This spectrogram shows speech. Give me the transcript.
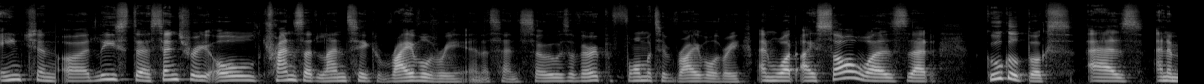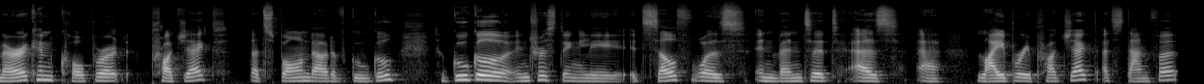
ancient, or at least a century old transatlantic rivalry in a sense. So it was a very performative rivalry. And what I saw was that Google Books, as an American corporate project, that spawned out of Google. So, Google, interestingly, itself was invented as a library project at Stanford.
